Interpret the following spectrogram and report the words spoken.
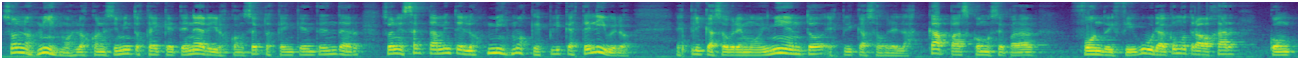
son los mismos, los conocimientos que hay que tener y los conceptos que hay que entender son exactamente los mismos que explica este libro. Explica sobre movimiento, explica sobre las capas, cómo separar fondo y figura, cómo trabajar con,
